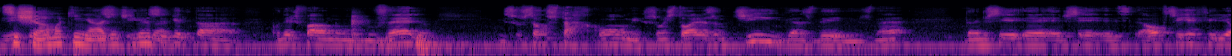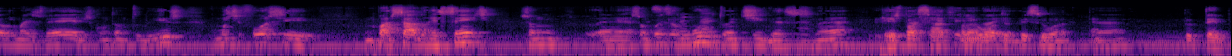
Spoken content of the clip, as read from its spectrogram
Se Isso- chama Quinhá, isso- gente de Isso que ele tá, quando ele fala no, no velho, isso são os Tarcomes, são histórias antigas deles, né? Então ele se, é, ele se, ele se- ao se referir aos mais velhos, contando tudo isso, como se fosse um passado recente, são, é, são coisas Verdade. muito antigas, né? Está se Repassado para outra ele, pessoa né? do tempo.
